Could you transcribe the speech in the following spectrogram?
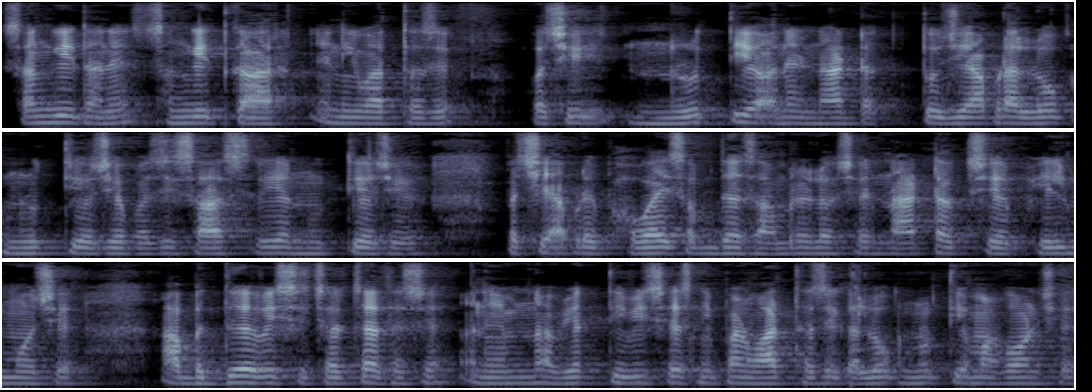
સંગીત અને સંગીતકાર એની વાત થશે. પછી નૃત્ય અને નાટક. તો જે આપણા લોક નૃત્યો છે, પછી શાસ્ત્રીય નૃત્ય છે, પછી આપણે ભવાઈ શબ્દ સાંભળેલો છે, નાટક છે, ફિલ્મો છે, આ બધા વિશે ચર્ચા થશે અને એમના વ્યક્તિ વિશેષની પણ વાત થશે કે લોક નૃત્યમાં કોણ છે,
